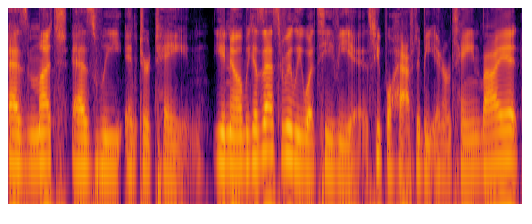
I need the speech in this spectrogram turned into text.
as much as we entertain, you know, because that's really what TV is. People have to be entertained by it.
